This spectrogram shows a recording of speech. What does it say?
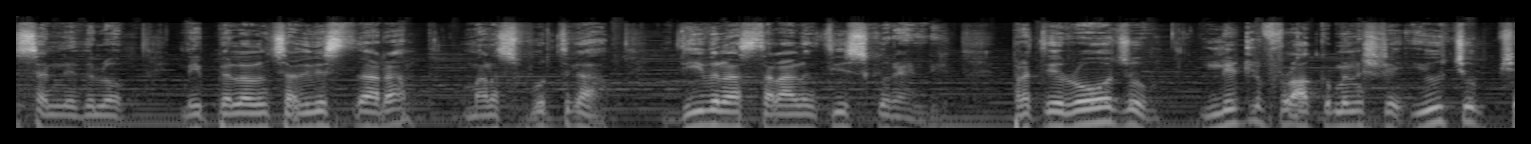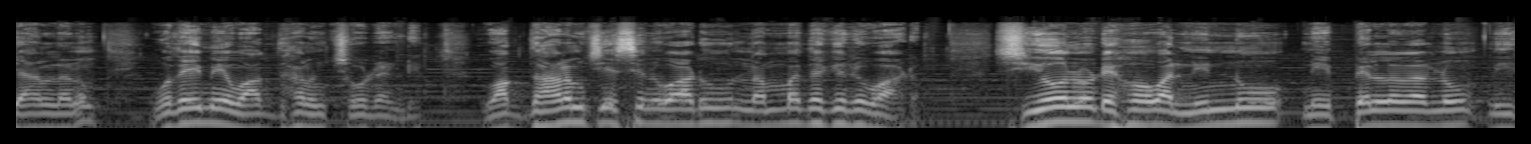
సన్నిధిలో మీ పిల్లలను చదివిస్తున్నారా? మనస్ఫూర్తిగా దీవెన స్థలాలకు తీసుకురండి. ప్రతిరోజు లిటిల్ ఫ్లాక్ మినిస్ట్రీ యూట్యూబ్ ఛానల్ను ఉదయమే వాగ్దానం చూడండి. వాగ్దానం చేసిన వాడు నమ్మదగిన వాడు. సియోను డెహోవా నిన్ను నీ పిల్లలను నీ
